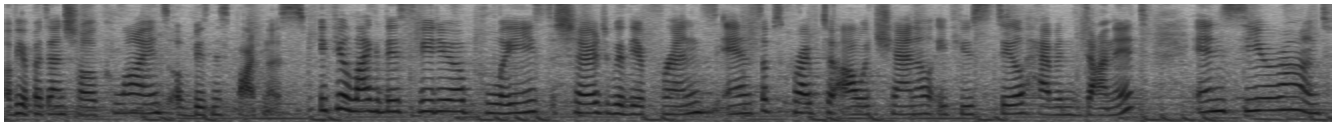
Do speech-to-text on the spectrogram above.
of your potential clients or business partners. If you like this video, please share it with your friends and subscribe to our channel if you still haven't done it. And see you around.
